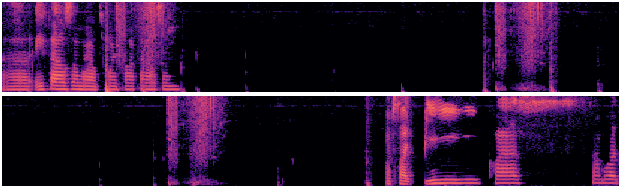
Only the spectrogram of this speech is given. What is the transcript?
Uh, 8,000 now 25,000. Looks like B class somewhat.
